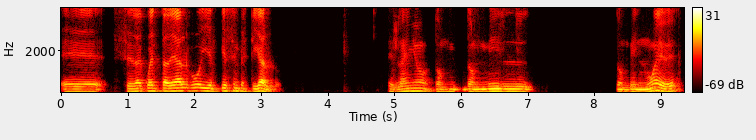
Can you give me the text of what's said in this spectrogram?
eh, se da cuenta de algo y empieza a investigarlo. El año 2000, 2009,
